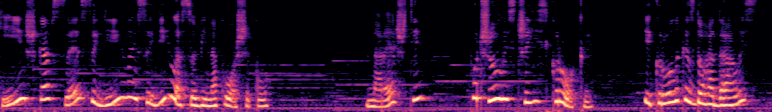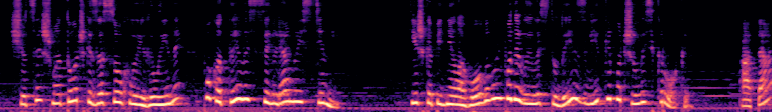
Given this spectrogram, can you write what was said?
кішка все сиділа й сиділа собі на кошику. Нарешті почулись чиїсь кроки, і кролики здогадались, що це шматочки засохлої глини покотились з цегляної стіни. Кішка підняла голову і подивилась туди, звідки почулись кроки. А там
